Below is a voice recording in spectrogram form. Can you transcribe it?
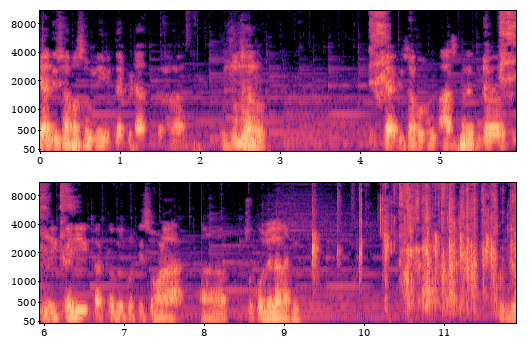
ज्या दिवसापासून मी विद्यापीठात रुजू झालो. त्या दिवसापासून आजपर्यंत एकही कर्तव्यपूर्ती सोहळा चुकवलेला नाही. म्हणजे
